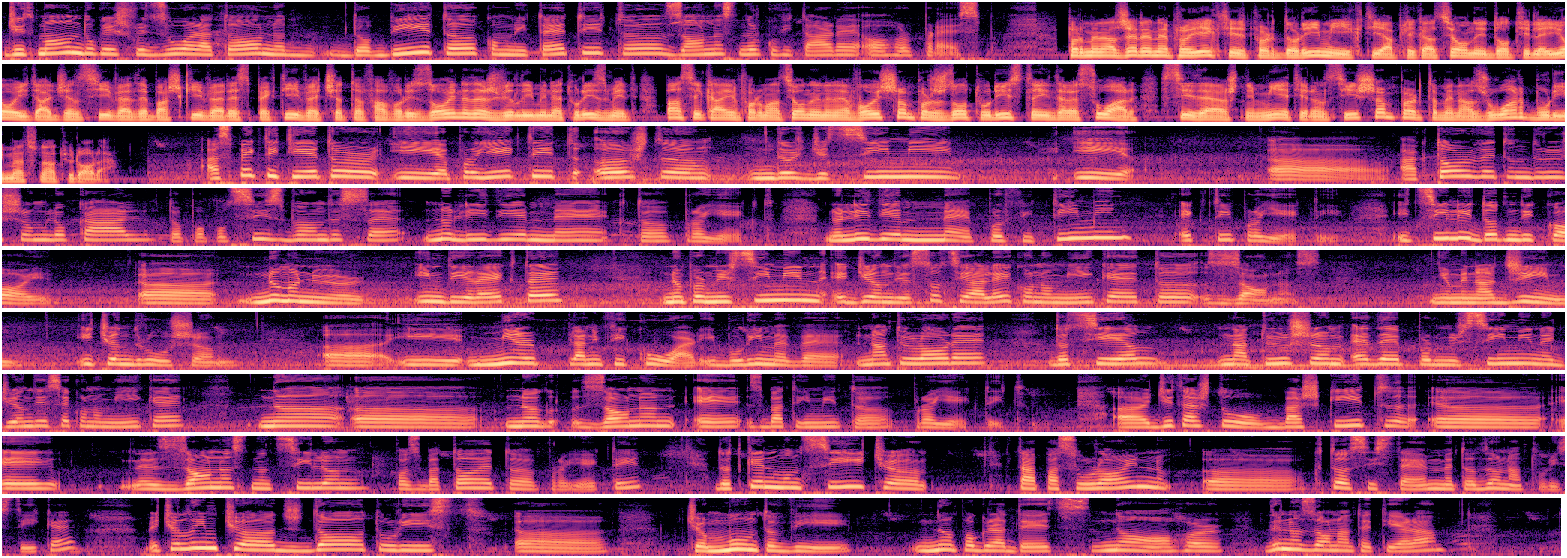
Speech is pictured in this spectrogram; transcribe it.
gjithmonë duke i shfrytëzuar ato në dobi të komunitetit të zonës ndërkufitare Ohër-Prespë. Për menaxherin e projektit, përdorimi i këtij aplikacioni do t'i lejojë agjencive dhe bashkive respektive që të favorizojnë edhe zhvillimin e turizmit, pasi ka informacionin e nevojshëm për çdo turist të interesuar, si dhe është një mjet i rëndësishëm për të menaxhuar burimet natyrore. Aspekti tjetër i projektit është ndërgjegjësimi i aktorëve të ndryshëm lokalë, të popullsisë vendese në lidhje me këtë projekt, në lidhje me përfitimin e këtij projekti, i cili do të ndikojë në mënyrë indirekte në përmirësimin e gjendjes sociale-ekonomike të zonës. Një menaxhim i qëndrueshëm, i mirë planifikuar i burimeve natyrore do të sjellë natyrshëm edhe përmirësimin e gjendjes ekonomike, në zonën e zbatimit të projektit. Gjithashtu, bashkitë e zonës në cilën po zbatohet projekti, do të kenë mundësi që ta pasurojnë këtë sistem me të dhëna turistike, me qëllim që çdo turist që mund të vijë, në Pogradec, në Ohër dhe në zonat e tjera,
